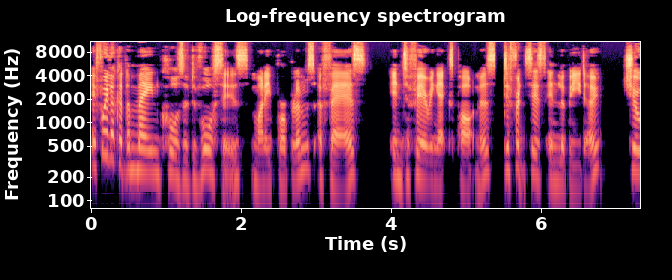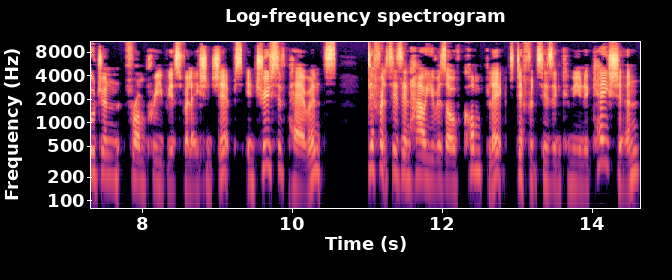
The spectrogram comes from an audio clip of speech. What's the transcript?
If we look at the main cause of divorces money problems, affairs, interfering ex partners, differences in libido, children from previous relationships, intrusive parents, differences in how you resolve conflict, differences in communication,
